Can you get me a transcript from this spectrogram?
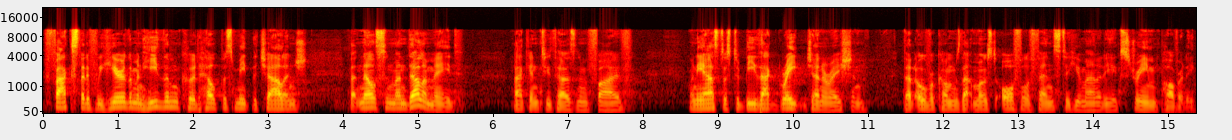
Facts that, if we hear them and heed them, could help us meet the challenge that Nelson Mandela made back in 2005 when he asked us to be that great generation that overcomes that most awful offense to humanity, extreme poverty.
